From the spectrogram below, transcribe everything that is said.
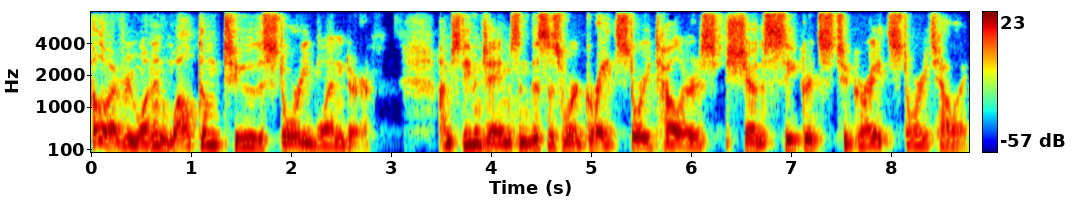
Hello, everyone, and welcome to the Story Blender. I'm Stephen James, and this is where great storytellers share the secrets to great storytelling.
